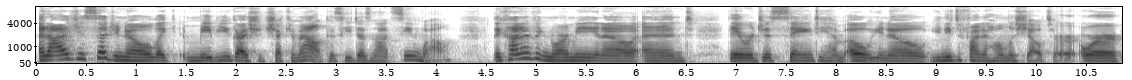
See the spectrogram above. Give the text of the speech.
And I just said, you know, like maybe you guys should check him out because he does not seem well. They kind of ignored me, you know, and they were just saying to him, oh, you know, you need to find a homeless shelter or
